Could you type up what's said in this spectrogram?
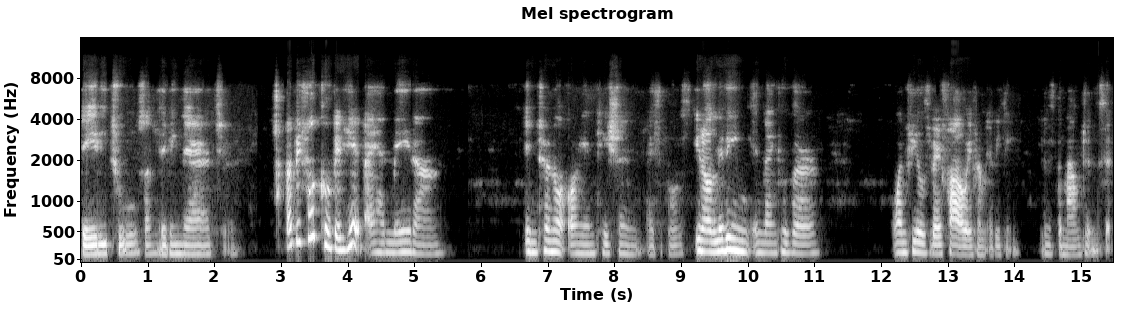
daily tools of living there to. But before COVID hit, I had made a internal orientation, I suppose. You know, living in Vancouver, one feels very far away from everything. There's the mountains that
